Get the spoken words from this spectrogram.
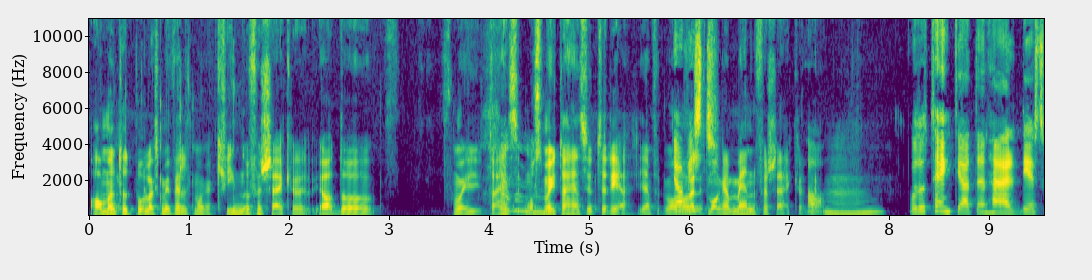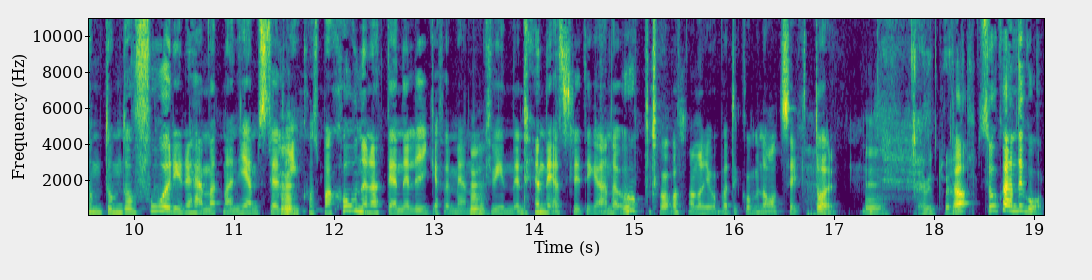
har man ett bolag som är väldigt många kvinnor försäkrade, ja då man ju ta hänsyn, måste man ju ta hänsyn till det jämfört med om Ja, man har visst. väldigt många män försäkrade. Ja. Och då tänkte jag att den här, det som de då får i det här med att man jämställer Mm. inkomstpensionen, att den är lika för män och kvinnor, den äts lite grann upp då av att man har jobbat i kommunal sektor. Mm. Eventuellt. Ja, så kan det gå.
